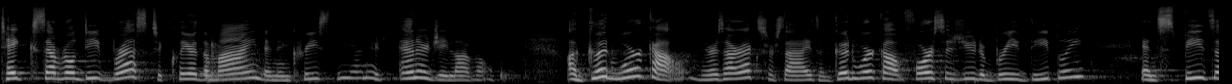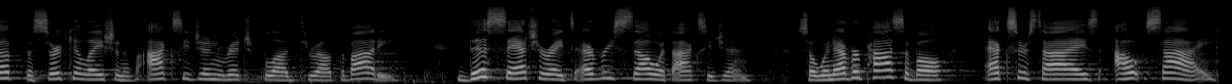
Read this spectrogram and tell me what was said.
Take several deep breaths to clear the mind and increase the ener- energy level. A good workout, there's our exercise. A good workout forces you to breathe deeply and speeds up the circulation of oxygen rich blood throughout the body. This saturates every cell with oxygen. So, whenever possible, exercise outside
